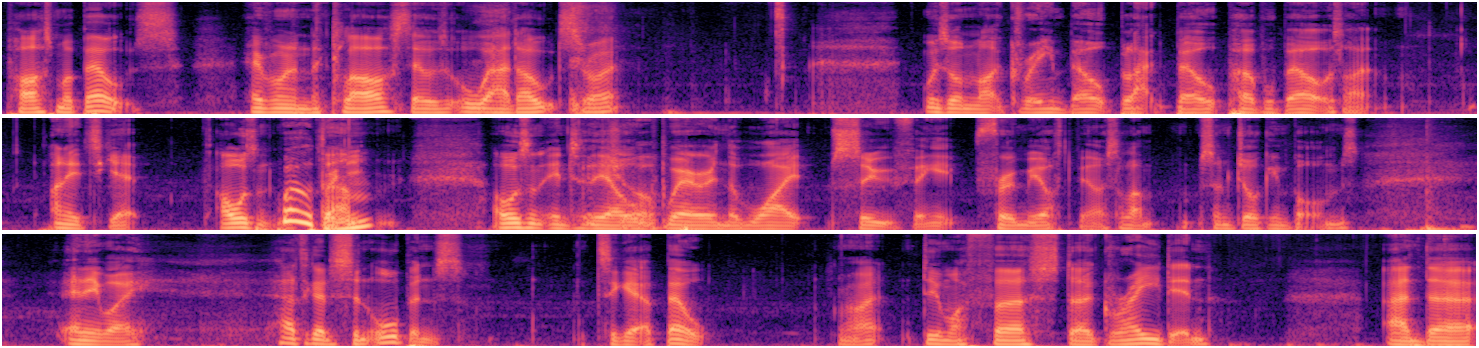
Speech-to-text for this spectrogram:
Passed my belts. Everyone in the class, there was all adults, right? Was on like green belt, black belt, purple belt. I was like, I need to get. I wasn't Well done. I wasn't into Good the old job. wearing the white suit thing. It threw me off to be honest. I like some jogging bottoms. Anyway, had to go to St Albans to get a belt. Right, do my first uh, grading, and uh,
